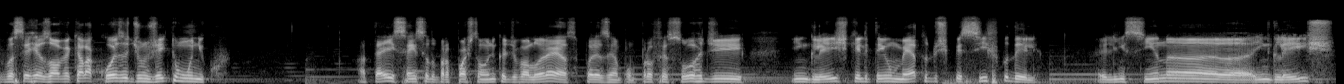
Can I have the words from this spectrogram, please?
e você resolve aquela coisa de um jeito único. Até a essência do proposta única de valor é essa. Por exemplo, um professor de inglês que ele tem um método específico dele. Ele ensina inglês,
